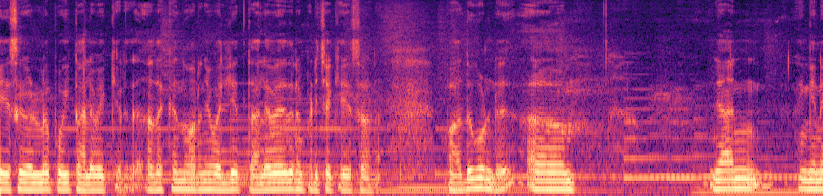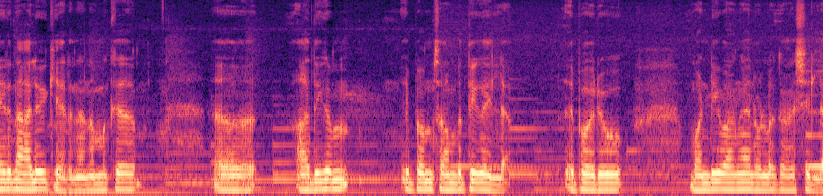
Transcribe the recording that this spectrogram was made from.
കേസുകളിൽ പോയി തലവെക്കരുത് അതൊക്കെ എന്ന് പറഞ്ഞാൽ വലിയ തലവേദന പിടിച്ച കേസാണ്. അപ്പോൾ അതുകൊണ്ട് ഞാൻ ഇങ്ങനെ ഇരുന്ന് ആലോചിക്കായിരുന്നു നമുക്ക് അധികം ഇപ്പം സാമ്പത്തികം ഇല്ല ഇപ്പോൾ ഒരു വണ്ടി വാങ്ങാനുള്ള കാശില്ല.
